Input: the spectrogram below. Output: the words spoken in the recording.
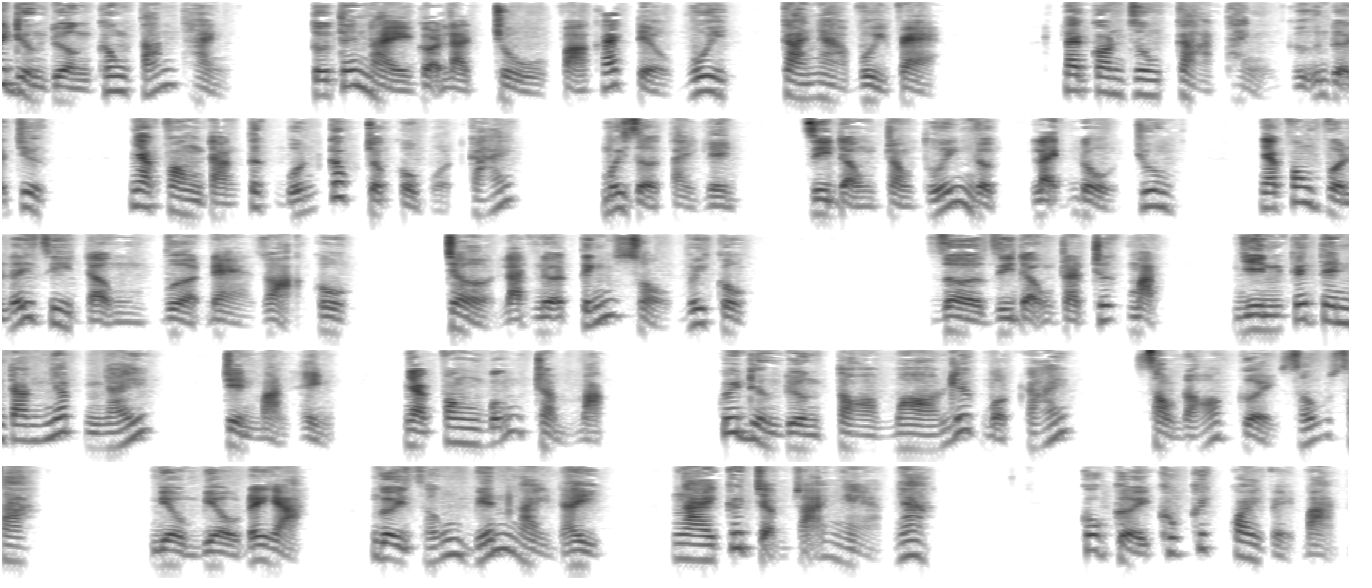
quy đường đường không tán thành. Tôi thế này gọi là chủ và khách đều vui, cả nhà vui vẻ. Lại còn dùng cả thành ngữ nữa chứ. Nhạc phong đang tức muốn cốc cho cô một cái. Mới giơ tay lên, di động trong túi ngực lại đổ chuông. Nhạc phong vừa lấy di động vừa đè dọa cô chờ lát nữa tính sổ với cô. Giờ di động ra trước mặt, nhìn cái tên đang nhấp nháy trên màn hình, Nhạc Phong bỗng trầm mặc. Quý đường đường tò mò liếc một cái, sau đó cười xấu xa. Miều miều đây à, người sống biến ngày đây, ngài cứ chậm rãi nghe nha. Cô cười khúc khích quay về bạn.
